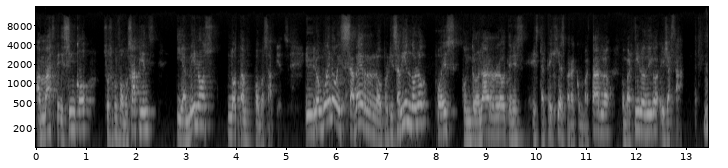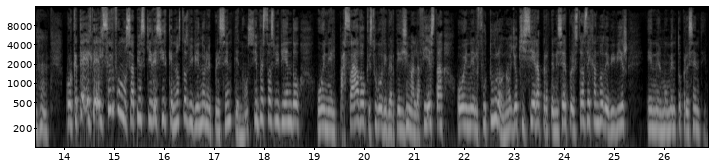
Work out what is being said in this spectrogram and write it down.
a más de cinco, sos un Homo sapiens, y a menos, no tan Homo sapiens. Y lo bueno es saberlo, porque sabiéndolo, puedes controlarlo, tenés estrategias para combatirlo, combatirlo, digo, y ya está. Porque te- el, el ser Homo sapiens quiere decir que no estás viviendo en el presente, ¿no? Siempre estás viviendo o en el pasado, que estuvo divertidísima la fiesta, o en el futuro, ¿no? Yo quisiera pertenecer, pero estás dejando de vivir en el momento presente.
